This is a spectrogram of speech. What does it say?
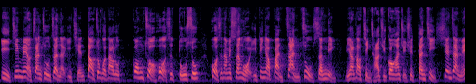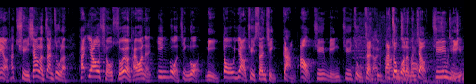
已经没有暂住证了。以前到中国大陆工作或者是读书。或者是那边生活一定要办暂住声明，你要到警察局、公安局去登记。现在没有，他取消了暂住了。他要求所有台湾人应落尽落，你都要去申请港澳居民居住证。那中国人们叫居民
